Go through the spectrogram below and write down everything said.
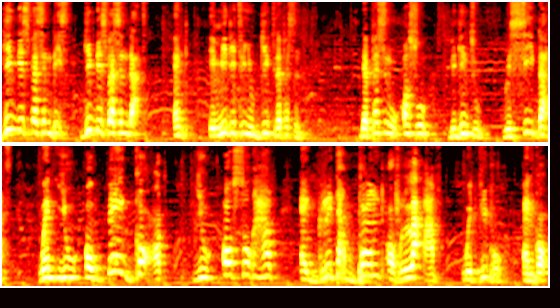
give this person this, give this person that. And immediately you give to the person. The person will also begin to receive that. When you obey God, you also have a greater bond of love with people and God.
